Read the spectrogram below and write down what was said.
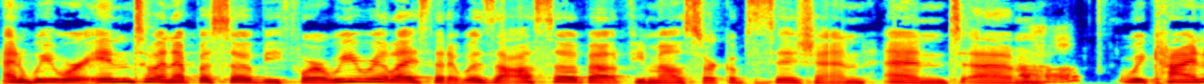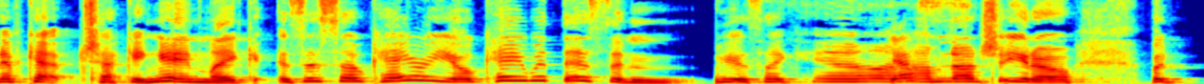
And we were into an episode before we realized that it was also about female circumcision. And um, Uh-huh. we kind of kept checking in, like, is this okay? Are you okay with this? And he was like, yeah, Yes. I'm not sure, you know. But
